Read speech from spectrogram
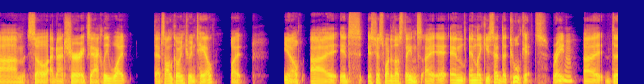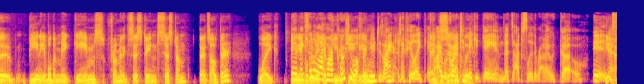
Um, so I'm not sure exactly what that's all going to entail, but you know, uh, it's it's just one of those things. I and and like you said, the toolkits, right? Mm -hmm. Uh, the being able to make games from an existing system that's out there, like it makes it a lot more approachable game. for new designers. I feel like if exactly. I were going to make a game, that's absolutely the route I would go. Is yeah,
